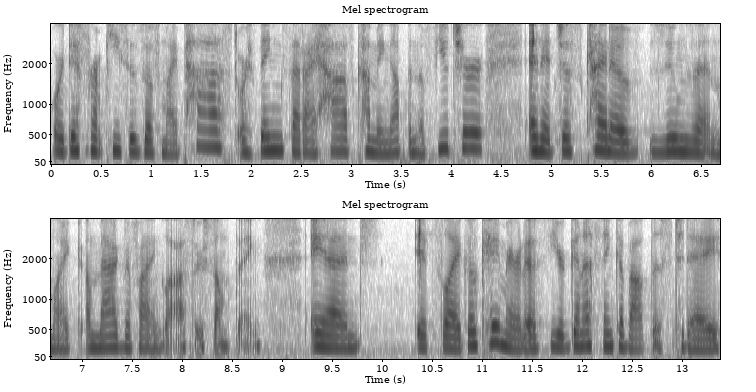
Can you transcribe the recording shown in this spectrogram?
or different pieces of my past or things that I have coming up in the future. And it just kind of zooms in like a magnifying glass or something. And it's like, okay, Meredith, you're going to think about this today.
